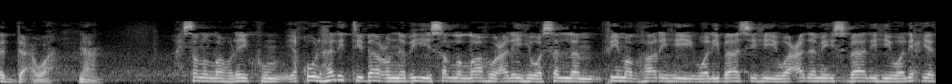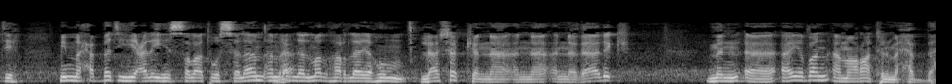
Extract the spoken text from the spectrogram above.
الدعوة. نعم. أحسن الله إليكم. يقول هل اتباع النبي صلى الله عليه وسلم في مظهره ولباسه وعدم إسباله ولحيته من محبته عليه الصلاة والسلام أم لا. أن المظهر لا يهم؟ لا شك أن, أن, أن ذلك من أيضا أمارات المحبة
